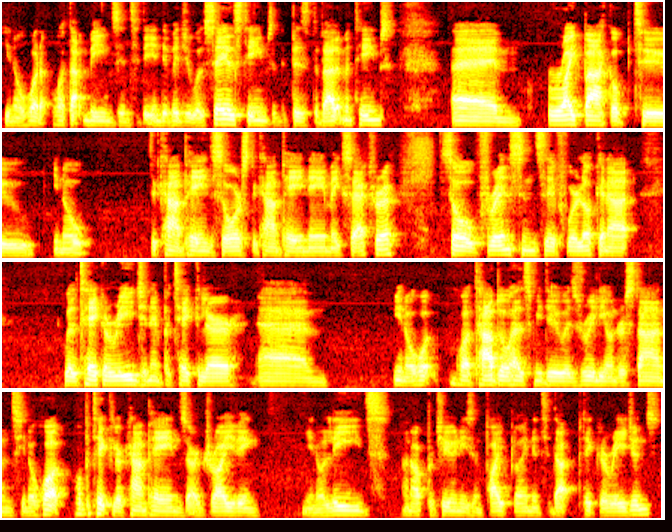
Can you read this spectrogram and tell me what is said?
you know what what that means into the individual sales teams and the business development teams, um, right back up to you know the campaign source, the campaign name, etc. So, for instance, if we're looking at, we'll take a region in particular. Um, you know what what Tableau helps me do is really understand you know what what particular campaigns are driving you know leads and opportunities and pipeline into that particular regions,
